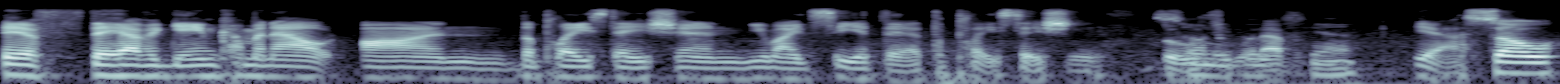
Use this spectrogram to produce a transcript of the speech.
if they have a game coming out on the PlayStation, you might see it there at the PlayStation booth Sony or booth, whatever. yeah. Yeah, so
